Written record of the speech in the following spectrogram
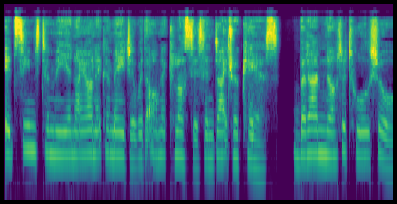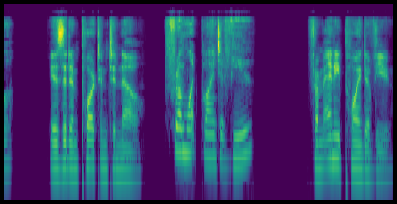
It seems to me an Ionica major with anaclasis and ditrochaeus, but I'm not at all sure. Is it important to know? From what point of view? From any point of view.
